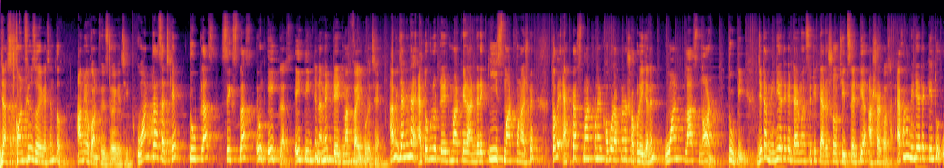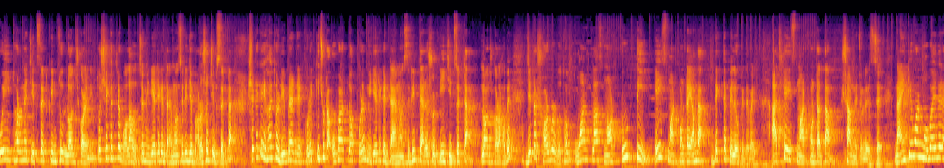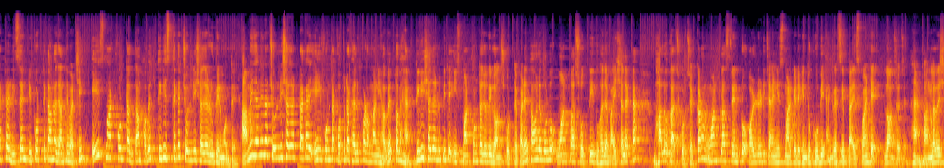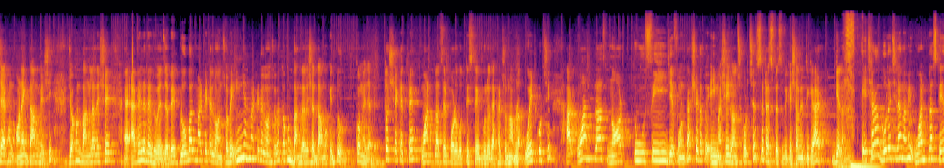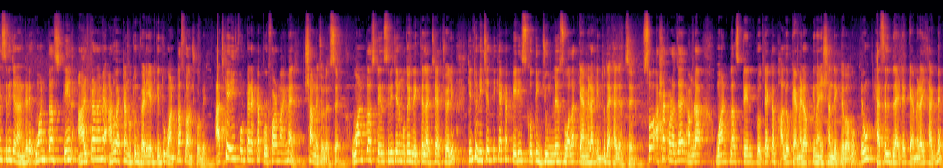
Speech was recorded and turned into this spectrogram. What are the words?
just confuse হয়ে গেছেন তো আমিও কনফিউজড হয়ে গেছি। ওয়ান প্লাস আজকে টু প্লাস সিক্স প্লাস এবং এইট প্লাস এই তিনটে নামে ট্রেডমার্ক ফাইল করেছে। আমি জানি না এতগুলো ট্রেডমার্কের আন্ডারে কি স্মার্টফোন আসবে, তবে একটা স্মার্টফোনের খবর আপনারা সকলেই জানেন one plus Nord two T যেটা মিডিয়াটেকের ডায়মন্সিটি তেরোশো চিপসেট দিয়ে আসার কথা। এখনও মিডিয়াটেক কিন্তু ওই ধরনের চিপসেট কিন্তু লঞ্চ করেনি। তো সেক্ষেত্রে বলা হচ্ছে মিডিয়া মিডিয়াটেকের ডায়মন্সিটি যে বারোশো চিপসেটটা সেটাকেই হয়তো রিব্র্যান্ডেড করে কিছুটা ওভারক্লক করে মিডিয়া মিডিয়াটেকের ডায়মন্সিটি তেরোশো টি চিপসেটটা লঞ্চ করা হবে, যেটা সর্বপ্রথম one plus Nord two T এই স্মার্টফোনটাই আমরা দেখতে পেলেও পেতে পারি। আজকে এই স্মার্টফোনটার দাম সামনে চলে এসেছে। নাইনটি ওয়ান মোবাইলের একটা রিসেন্ট রিপোর্ট থেকে আমরা জানতে পারছি, এই স্মার্টফোনটার দাম হবে তিরিশ থেকে চল্লিশ হাজার রুপির মধ্যে। আমি জানি না চল্লিশ হাজার টাকায় এই ফোনটা কতটা ভ্যালু ফর মানি হবে, তবে হ্যাঁ তিরিশ হাজার রুপিতে এই স্মার্টফোনটা যদি লঞ্চ করতে পারে, তাহলে বলব ওয়ান প্লাস সত্যিই দু হাজার বাইশ সালে একটা ভালো কাজ করছে। কারণ OnePlus ten pro already Chinese মার্কেটে কিন্তু খুবই অ্যাগ্রেসিভ প্রাইস পয়েন্টে লঞ্চ হয়েছে। হ্যাঁ বাংলাদেশে এখন অনেক দাম বেশি। যখন বাংলাদেশে অ্যাভেলেবেল হয়ে যাবে গ্লোবাল মার্কেটে লঞ্চ হবে ইন্ডিয়ান মার্কেটে লঞ্চ হবে, তখন বাংলাদেশের দামও কিন্তু কমে যাবে। তো সেক্ষেত্রে ওয়ান প্লাসের পরবর্তী স্টেপগুলো দেখার জন্য আমরা ওয়েট করছি। আর one plus Nord two C যে ফোনটা সেটা তো এই মাসেই লঞ্চ করছে, সেটা স্পেসিফিকেশনের দিকে আর গেলাম এছাড়াও বলেছিলাম আমি ওয়ান প্লাস টেন সিরিজের আন্ডারে ওয়ান প্লাস টেন আলট্রা নামে আরও একটা নতুন ভ্যারিয়েন্ট কিন্তু ওয়ান প্লাস লঞ্চ করবে। আজকে এই ফোনটার একটা প্রোফার্মা ইমেজ সামনে চলে এসেছে। ওয়ান প্লাস টেন সিরিজের মতোই দেখতে লাগছে অ্যাকচুয়ালি কিন্তু নিচের দিকে একটা পেরিস্কোপিক জুম লেন্সওয়ালা ক্যামেরা কিন্তু দেখা যাচ্ছে। সো আশা করা যায় আমরা ওয়ান প্লাস টেন প্রতি একটা ক্যামেরা অপটিমাইজেশান দেখতে পাবো এবং হ্যাসেল ব্লাইটের ক্যামেরাই থাকবে।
